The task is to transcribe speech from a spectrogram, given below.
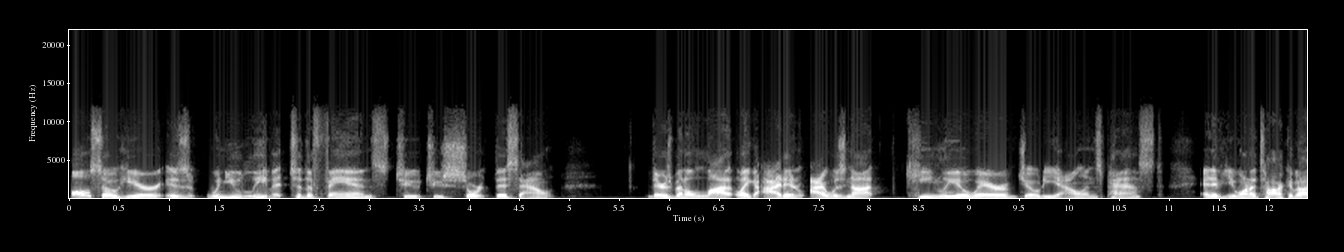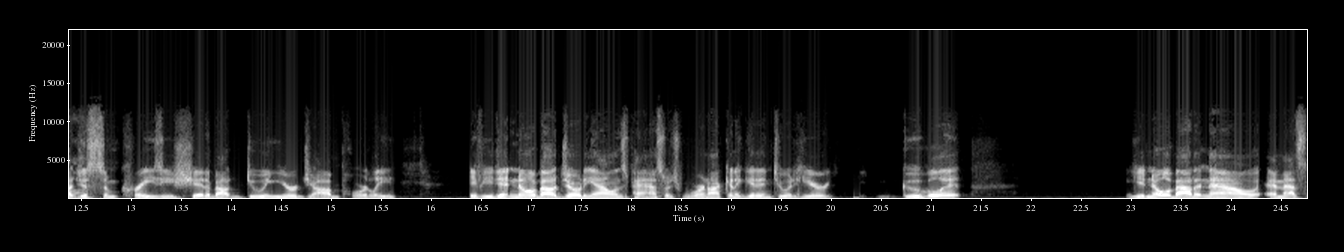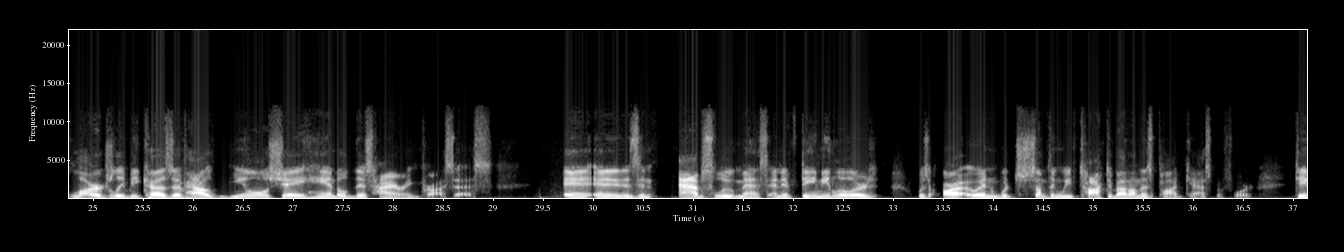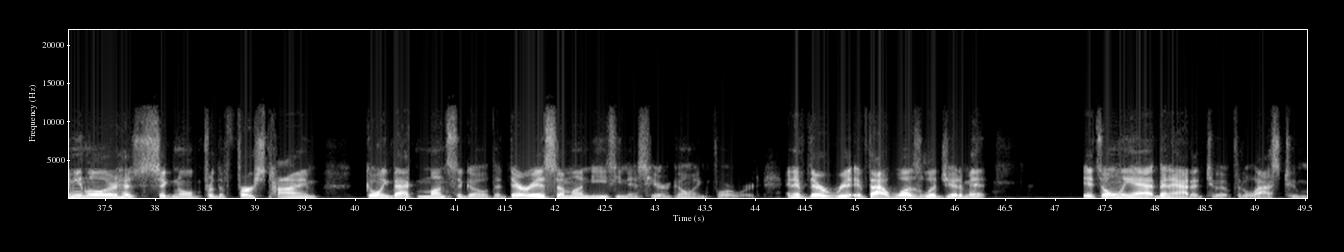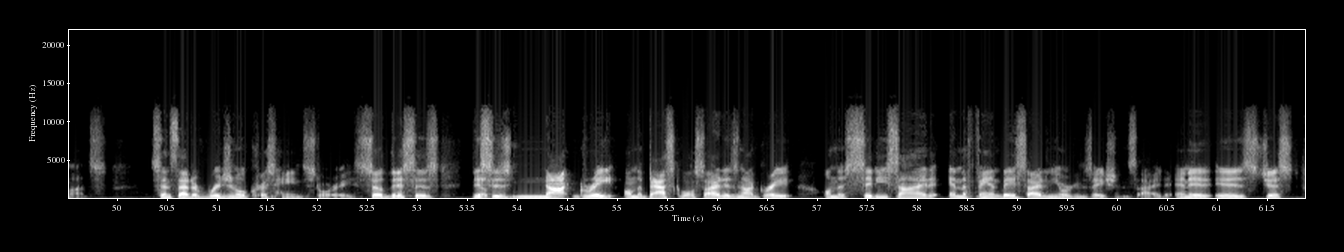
also here is when you leave it to the fans to to sort this out there's been a lot like i didn't i was not keenly aware of jody allen's past and if you want to talk about Ugh. just some crazy shit about doing your job poorly if you didn't know about jody allen's past which we're not going to get into it here google it you know about it now and that's largely because of how neil olshey handled this hiring process and, and it is hmm. an absolute mess. And if Damian Lillard was, ar- and which something we've talked about on this podcast before, Damian Lillard has signaled for the first time going back months ago that there is some uneasiness here going forward. And if there, re- if that was legitimate, it's only at, been added to it for the last two months since that original Chris Haynes story. So this is this is not great on the basketball side. It is not great on the city side and the fan base side and the organization side and it is just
